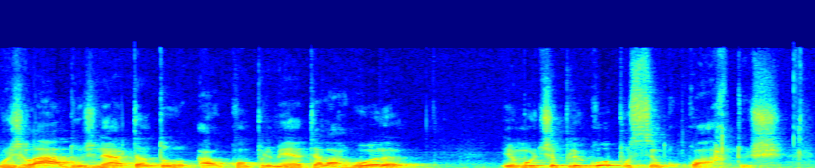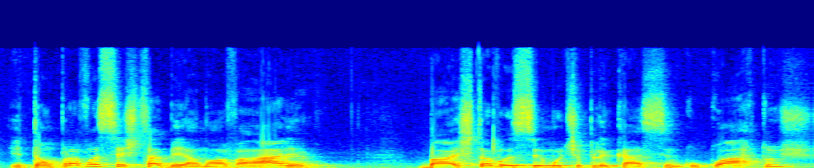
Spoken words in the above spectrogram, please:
os lados, né, tanto o comprimento e a largura, e multiplicou por 5 quartos. Então, para você saber a nova área, basta você multiplicar 5 quartos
